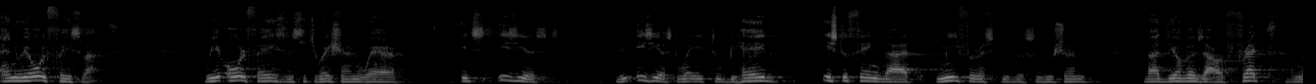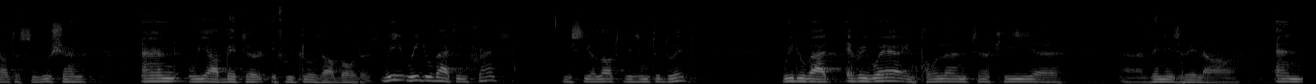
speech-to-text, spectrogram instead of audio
And we all face that. We all face the situation where it's easiest, the easiest way to behave is to think that me first is the solution, that the others are a threat and not a solution, and we are better if we close our borders. We, we do that in France. We see a lot of reason to do it. We do that everywhere in Poland, Turkey, uh, uh, Venezuela, and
